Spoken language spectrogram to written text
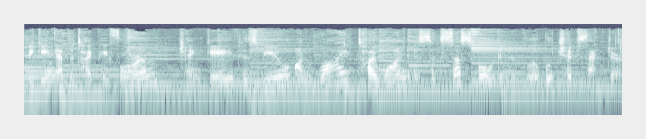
Speaking at the Taipei Forum, Chang gave his view on why Taiwan is successful in the global chip sector.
